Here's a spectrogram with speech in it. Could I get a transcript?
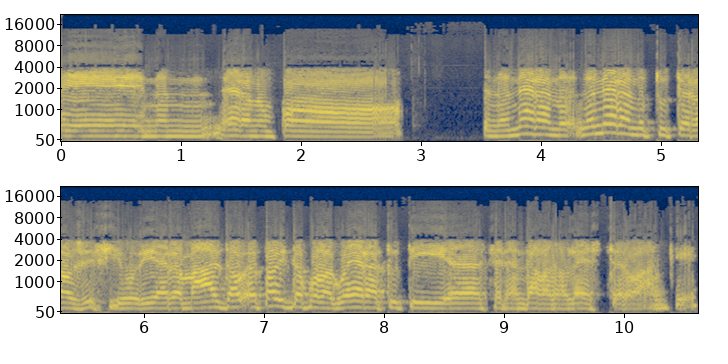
e non, erano un po' non erano, non erano tutte rose e fiori, era, ma do, e poi dopo la guerra tutti eh, se ne andavano all'estero anche.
